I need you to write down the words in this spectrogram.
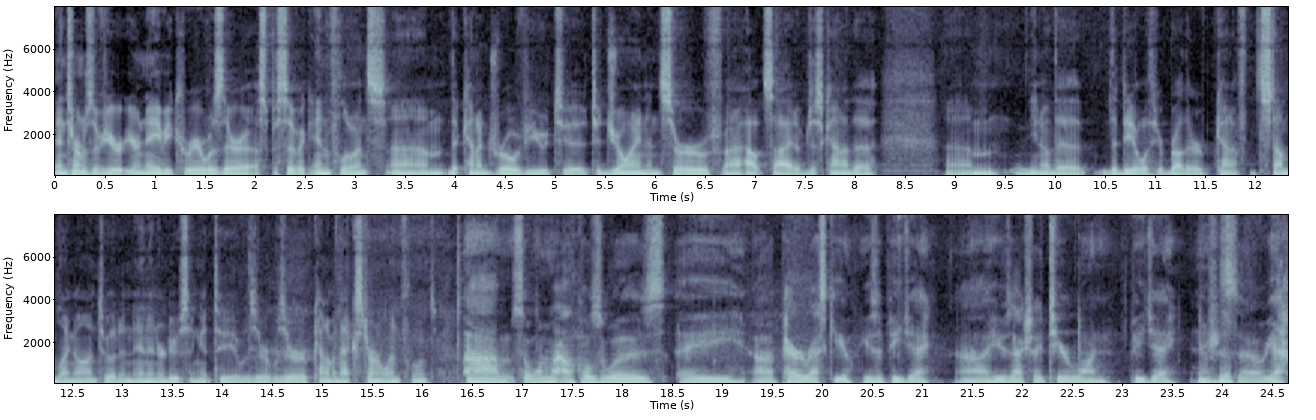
in terms of your, your Navy career, was there a specific influence um, that kind of drove you to to join and serve uh, outside of just kind of the um, you know the the deal with your brother kind of stumbling onto it and, and, introducing it to you? Was there was there kind of an external influence? Um, so one of my uncles was a uh, pararescue. He was a PJ. Uh, he was actually a tier one PJ. And so yeah,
